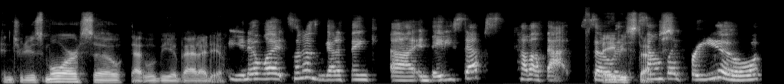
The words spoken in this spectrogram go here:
introduce more. So that would be a bad idea. You know what? Sometimes we got to think uh, in baby steps. How about that? So baby it steps. sounds like for you,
